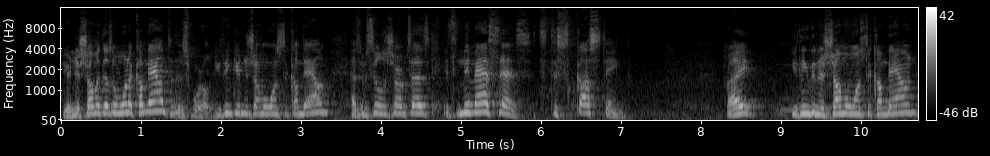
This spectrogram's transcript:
Your neshama doesn't want to come down to this world. You think your neshama wants to come down? As Mesilas Yesharim says, it's nimeses, it's disgusting. Right? You think the neshama wants to come down?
